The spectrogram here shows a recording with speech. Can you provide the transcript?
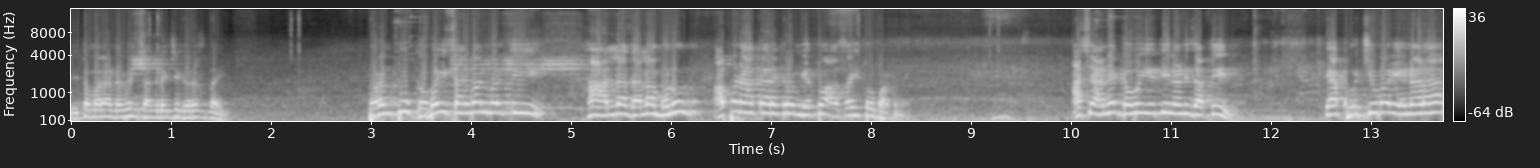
इथं मला नवीन सांगण्याची गरज नाही. परंतु गवई साहेबांवरती हा हल्ला झाला म्हणून आपण हा कार्यक्रम घेतो असाही तो भाग नाही. असे अनेक गवई येतील आणि जातील. त्या खुर्चीवर येणारा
